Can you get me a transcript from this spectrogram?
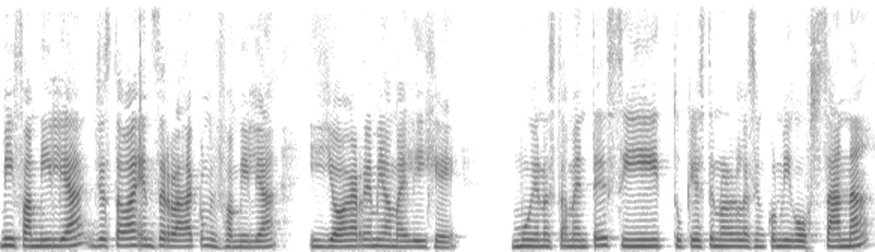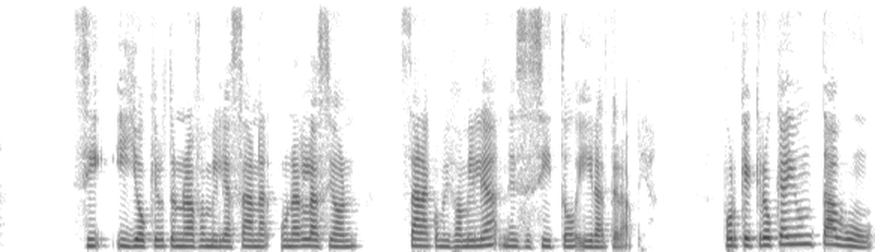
mi familia. Yo estaba encerrada con mi familia y yo agarré a mi mamá y le dije, muy honestamente, si tú quieres tener una relación conmigo sana, sí, y yo quiero tener una familia sana, una relación sana con mi familia, necesito ir a terapia. Porque creo que hay un tabú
